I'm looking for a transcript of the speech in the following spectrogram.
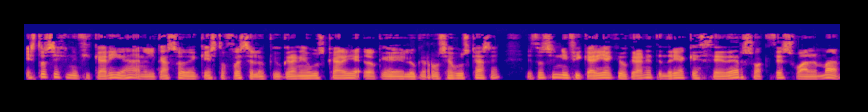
Esto significaría, en el caso de que esto fuese lo que Ucrania buscaría, lo que, lo que Rusia buscase, esto significaría que Ucrania tendría que ceder su acceso al mar,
